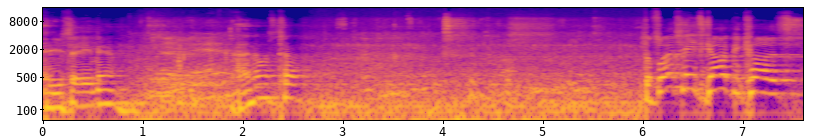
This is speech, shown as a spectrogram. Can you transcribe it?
And you say amen. amen. I know it's tough. The flesh hates God because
